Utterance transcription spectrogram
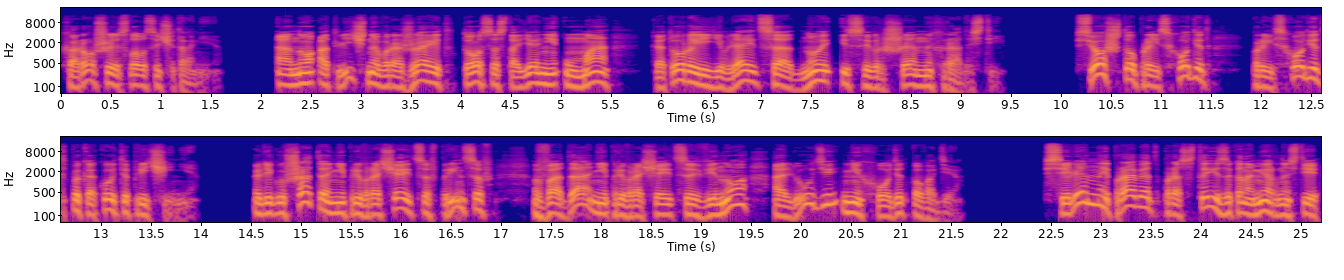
Хорошее словосочетание. Оно отлично выражает то состояние ума, которое является одной из совершенных радостей. Все, что происходит, происходит по какой-то причине. Лягушата не превращаются в принцев, вода не превращается в вино, а люди не ходят по воде. Вселенной правят простые закономерности,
